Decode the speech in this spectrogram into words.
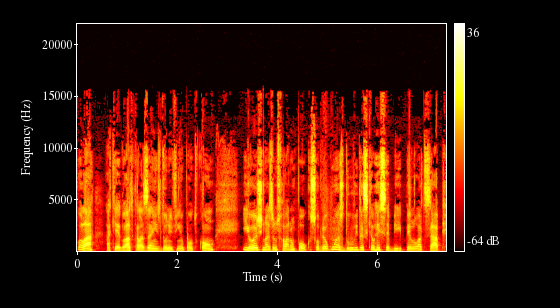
Olá, aqui é Eduardo Calazans do Univinho.com e hoje nós vamos falar um pouco sobre algumas dúvidas que eu recebi pelo WhatsApp,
